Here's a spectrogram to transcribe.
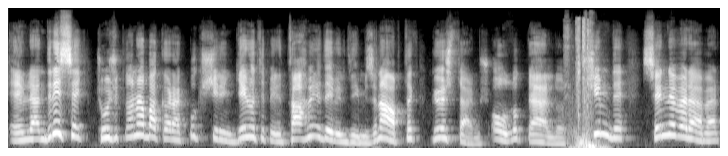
evlendirirsek çocuklarına bakarak bu kişinin genotipini tahmin edebildiğimizi ne yaptık? Göstermiş olduk değerli dostum. Şimdi seninle beraber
